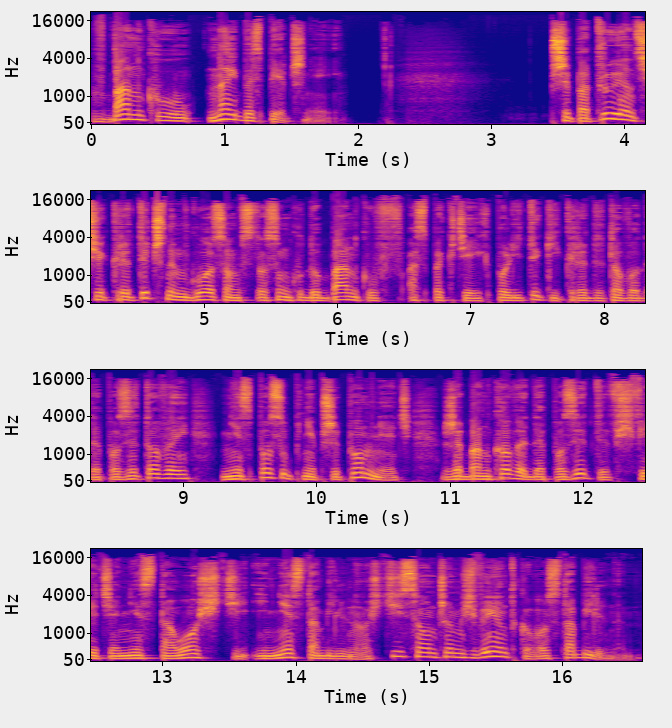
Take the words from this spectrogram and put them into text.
W banku najbezpieczniej. Przypatrując się krytycznym głosom w stosunku do banków w aspekcie ich polityki kredytowo-depozytowej, nie sposób nie przypomnieć, że bankowe depozyty w świecie niestałości i niestabilności są czymś wyjątkowo stabilnym.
